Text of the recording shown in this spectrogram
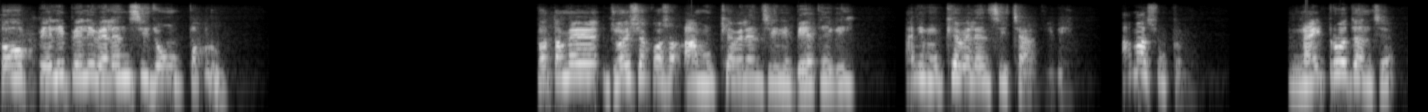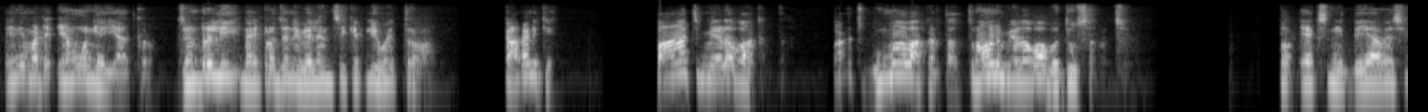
તો પેલી પેલી વેલેન્સી જો હું પકડું, તો તમે જોઈ શકો છો આ મુખ્ય વેલેન્સી બે થઈ ગઈ, આની મુખ્ય વેલેન્સી ચાર થઈ ગઈ. આમાં શું કરવું? નાઇટ્રોજન છે, એની માટે એમોનિયા યાદ કરો. જનરલી નાઇટ્રોજનની વેલેન્સી કેટલી હોય? ત્રણ. કારણ કે પાંચ મેળવવા પાંચ ગુમાવા કરતા ત્રણ મેળવવા વધુ સરળ છે. તો એક્સની બે આવે છે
